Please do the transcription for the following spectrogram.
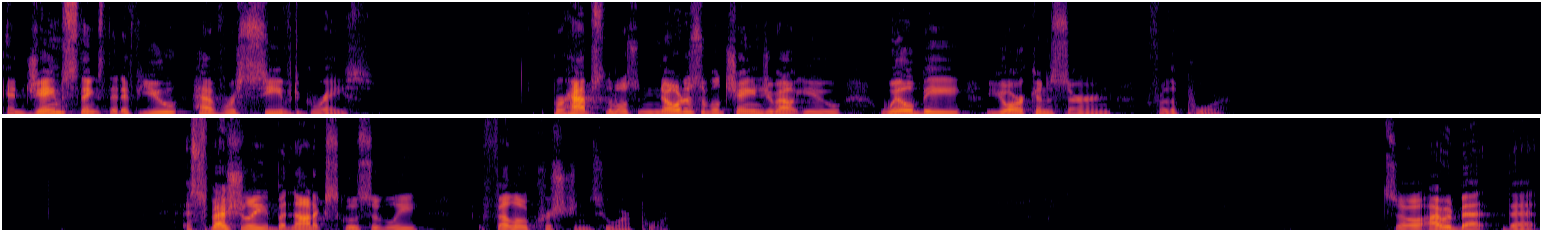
And James thinks that if you have received grace, perhaps the most noticeable change about you will be your concern for the poor. especially but not exclusively fellow Christians who are poor. So I would bet that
